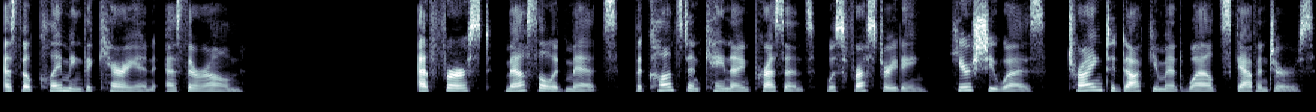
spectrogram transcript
as though claiming the carrion as their own. At first, Maslo admits, the constant canine presence was frustrating. Here she was, trying to document wild scavengers,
